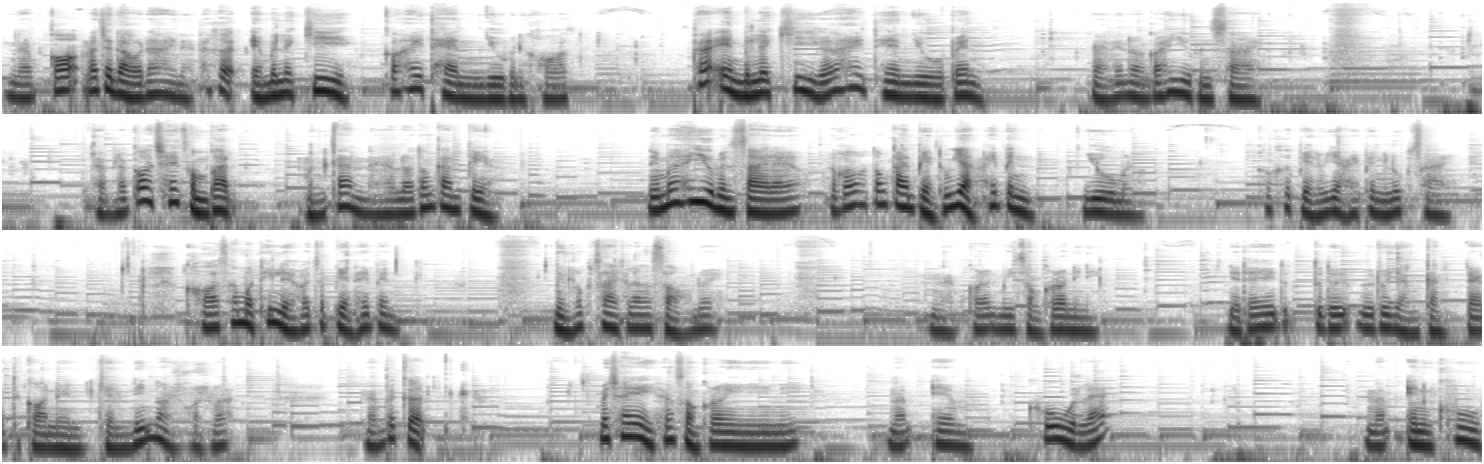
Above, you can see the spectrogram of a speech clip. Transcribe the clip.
นะก็น่าจะเดาได้นะถ้าเกิด m เป็นเลขคี่ก็ให้แทน u เป็นคอสถ้า n เป็นเลขคี่ก็ให้แทน u เป็นแน่นอนก็ให้ u เป็นไซน์ครับแล้วก็ใช้สมบัติเหมือนกันนะครับ เราต้องการเปลี่ยน ในเมื่อให้ u เป็นไซน์แล้วเราก็ต้องการเปลี่ยนทุกอย่างให้เป็น u มัน ก็คือเปลี่ยนทุกอย่างให้เป็นรูปไซน์คอสทั้งหมดที่เหลือก็จะเปลี่ยนให้เป็น1ลบไซน์กำลังสองด้วยนะครับก็มี 2 กรณีนี้เดี๋ยวได้ดูตัวอย่างกันแต่ก่อนอื่นเขียนนิดหน่อยก่อนว่า นะถ้าเกิด ไม่ใช่ทั้งสองกรณีนี้ นับ m คู่และ นับ n คู่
